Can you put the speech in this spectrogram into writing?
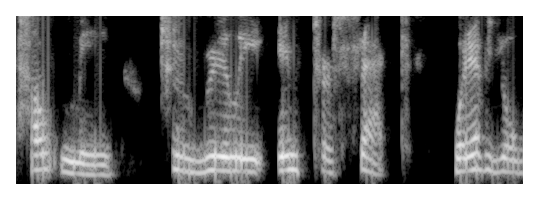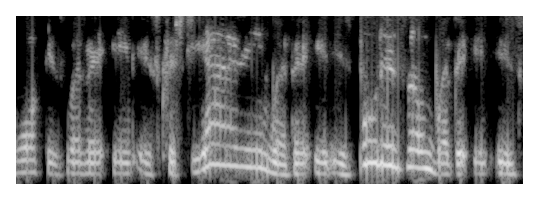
helped me to really intersect whatever your walk is, whether it is Christianity, whether it is Buddhism, whether it is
